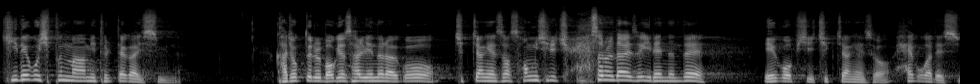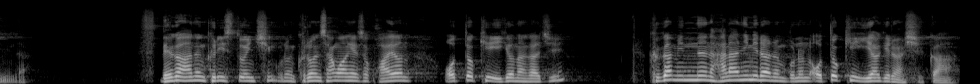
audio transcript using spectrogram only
기대고 싶은 마음이 들 때가 있습니다. 가족들을 먹여 살리느라고 직장에서 성실히 최선을 다해서 일했는데 예고 없이 직장에서 해고가 됐습니다. 내가 아는 그리스도인 친구는 그런 상황에서 과연 어떻게 이겨나가지? 그가 믿는 하나님이라는 분은 어떻게 이야기를 하실까?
